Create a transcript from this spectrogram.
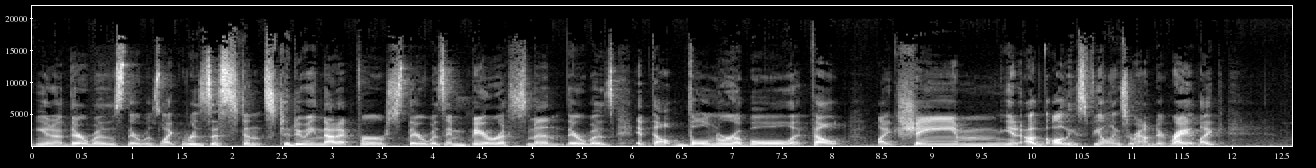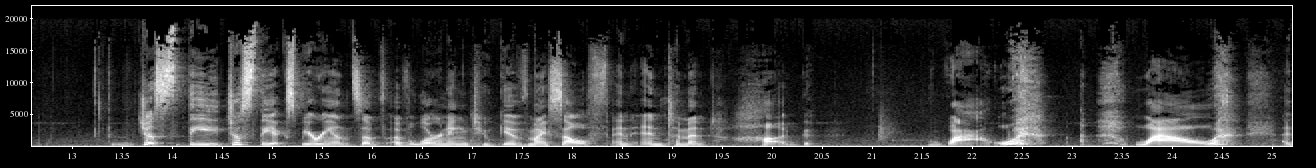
you know, there was there was like resistance to doing that at first. There was embarrassment. There was it felt vulnerable. It felt like shame. You know, all these feelings around it, right? Like just the just the experience of of learning to give myself an intimate hug wow wow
